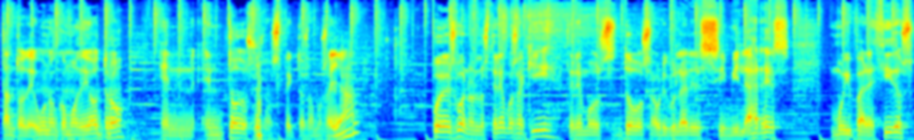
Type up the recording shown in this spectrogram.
tanto de uno como de otro en, en todos sus aspectos. Vamos allá. Pues bueno, los tenemos aquí, tenemos dos auriculares similares, muy parecidos,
